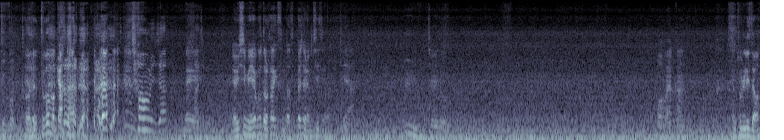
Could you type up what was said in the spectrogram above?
두번. 두, 두 번밖에 안 하는데 처음이자 네. 마지막. 열심히 해보도록 하겠습니다 스페셜 MC지만. 야 저희도 어 약간 그냥 졸리죠?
